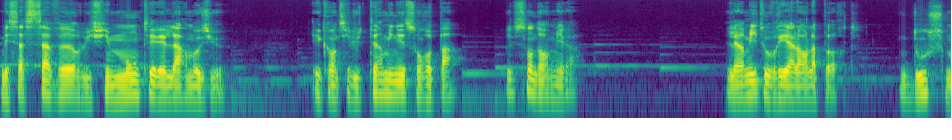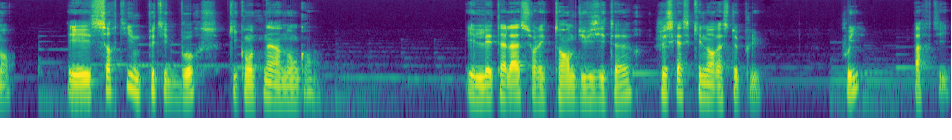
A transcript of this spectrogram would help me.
mais sa saveur lui fit monter les larmes aux yeux, et quand il eut terminé son repas, il s'endormit là. L'ermite ouvrit alors la porte, doucement, et sortit une petite bourse qui contenait un onguent. Il l'étala sur les tempes du visiteur jusqu'à ce qu'il n'en reste plus, puis partit.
